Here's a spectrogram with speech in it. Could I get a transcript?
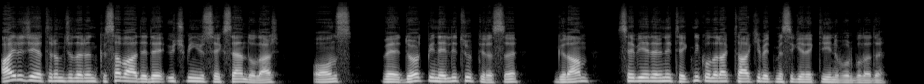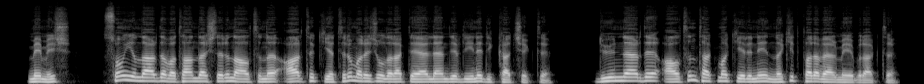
Ayrıca yatırımcıların kısa vadede 3180 dolar, ons ve 4050 Türk lirası, gram seviyelerini teknik olarak takip etmesi gerektiğini vurguladı. Memiş, son yıllarda vatandaşların altını artık yatırım aracı olarak değerlendirdiğine dikkat çekti. Düğünlerde altın takmak yerine nakit para vermeyi bıraktı.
